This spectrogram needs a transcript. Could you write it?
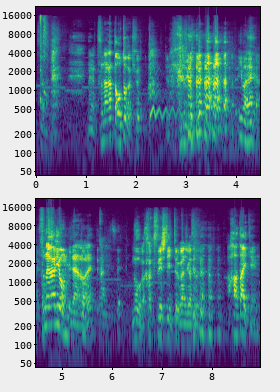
つながっ なんか繋がった音が聞こえ 今なんか繋がり音みたいなのがね。脳が覚醒していってる感じがする。アハ体験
